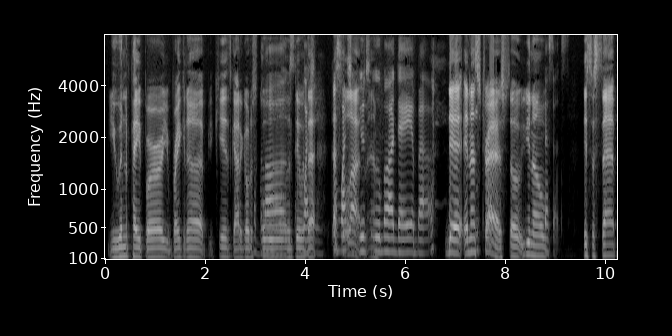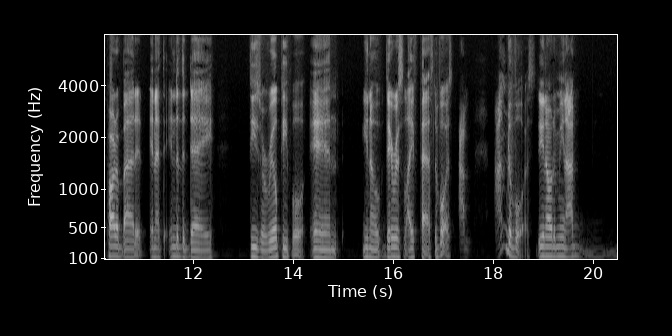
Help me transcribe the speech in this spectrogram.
you in the paper, you're breaking up, your kids got to go to The school blogs, and deal I'm with that. watching- That's a I'm lot, man. YouTube all day about Yeah, and that's trash. So, you know, that sucks. it's a sad part about it. And at the end of the day, these are real people, and you know there is life past divorce. I'm I'm divorced. You know what I mean? I'm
